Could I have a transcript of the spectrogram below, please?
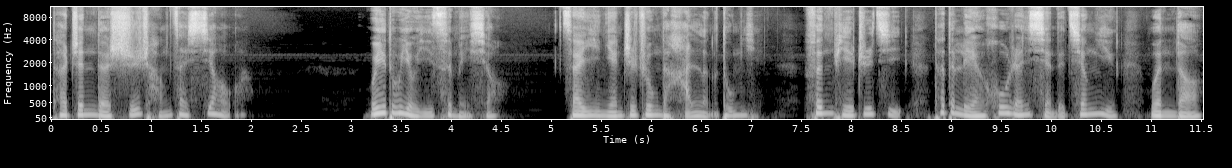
她真的时常在笑啊。唯独有一次没笑，在一年之中的寒冷冬夜，分别之际，她的脸忽然显得僵硬，问道。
